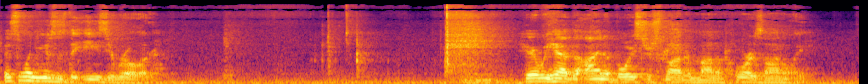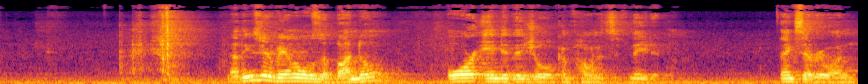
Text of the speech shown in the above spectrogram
This one uses the Easy Roller. Here we have the AINA voice responder mounted horizontally. Now these are available as a bundle or individual components if needed. Thanks everyone.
